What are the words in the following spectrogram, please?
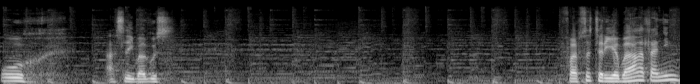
Uh, asli bagus. Vibesnya ceria banget anjing.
